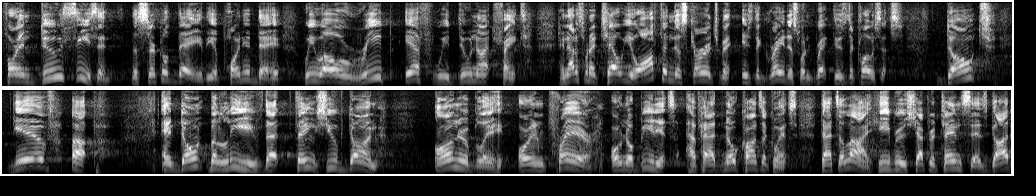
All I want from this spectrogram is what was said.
For in due season, the circled day, the appointed day, we will reap if we do not faint. And I just want to tell you often discouragement is the greatest when breakthrough is the closest. Don't give up. And don't believe that things you've done honorably or in prayer or in obedience have had no consequence, that's a lie. Hebrews chapter 10 says, God,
